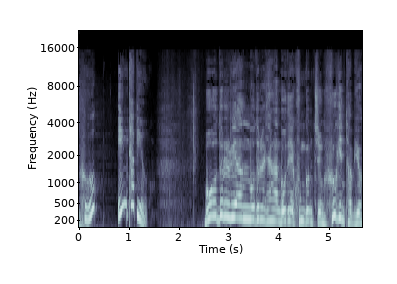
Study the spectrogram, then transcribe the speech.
훅 인터뷰 모두를 위한 모두를 향한 모두의 궁금증 흑 인터뷰.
